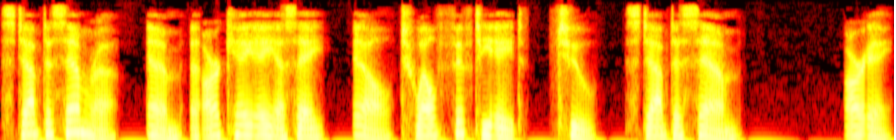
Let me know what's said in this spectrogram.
Stabda Samra, M. RKASA, L 1258, 2, Stabda Sam. R.A.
